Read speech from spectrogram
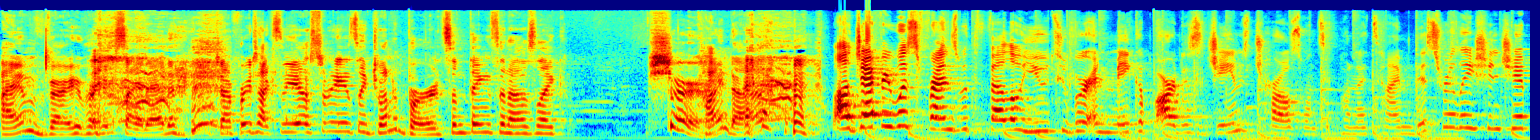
I am very, very excited. Jeffree texted me yesterday. He's like, "Do you want to burn some things?" And I was like, Sure. "Kinda." While Jeffree was friends with fellow YouTuber and makeup artist James Charles once upon a time, this relationship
